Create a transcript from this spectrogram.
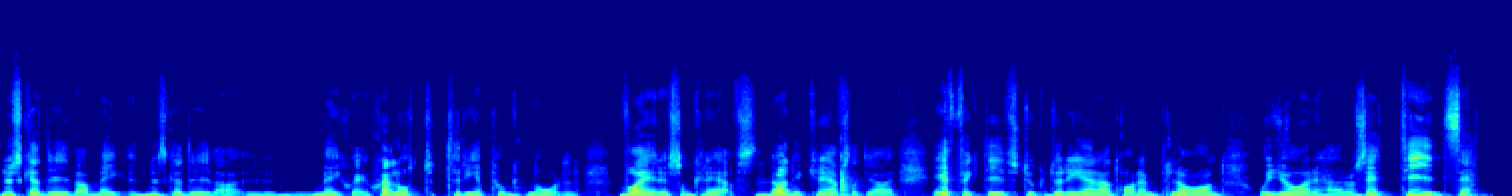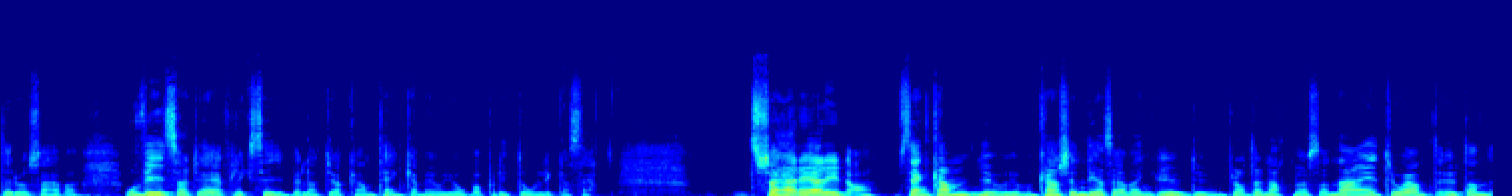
Nu ska jag driva mig, nu ska jag driva eh, mig själv. Charlotte 3.0. Vad är det som krävs? Mm. Ja, det krävs att jag är effektiv, strukturerad, har en plan och gör det här och sätt, tidsätter och så här. Va? Och visar att jag är flexibel, att jag kan tänka mig att jobba på lite olika sätt så här är det idag. Sen kan ju, kanske en del säga, men gud, du pratar nattmössa. Nej, tror jag inte. Utan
